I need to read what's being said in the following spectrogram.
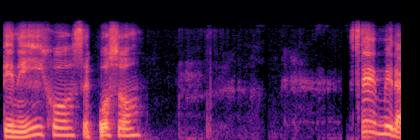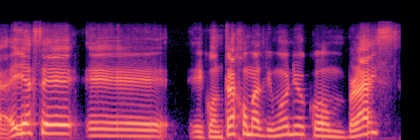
¿Tiene hijos, esposo? Sí, mira, ella se eh, eh, contrajo matrimonio con Bryce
